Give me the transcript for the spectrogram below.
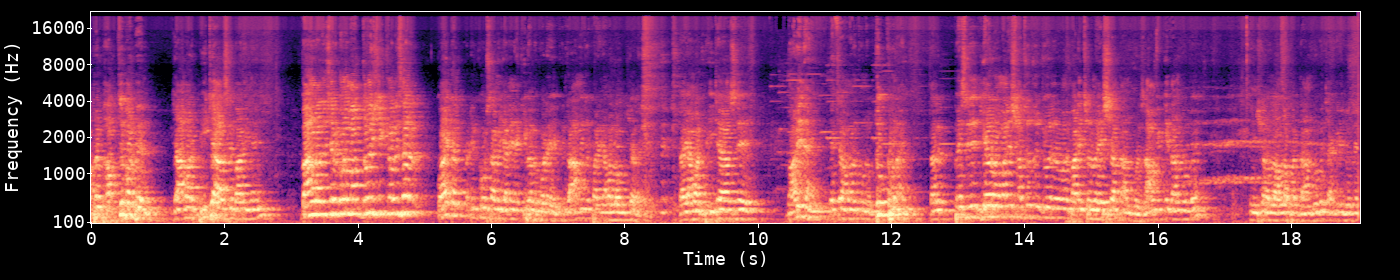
আপনি ভাবতে পারবেন যে আমার ভিটা আছে বাড়ি নেই। বাংলাদেশের কোনো মাধ্যমিক শিক্ষা অফিসার কয়টা কোর্স আমি জানি না কীভাবে করে, কিন্তু আমি তো পারি আমার লজ্জা তাই আমার ভিটা আছে, বাড়ি নাই, এতে আমার কোনো দুঃখ নাই। তাহলে প্রেসিডেন্ট জিয়া রহমানের সাথে তো জুয়েল রহমানের বাড়ি ছিল এসরা দান করেছে। আমাকে কে দান করবে? ইনশাআল্লাহ আল্লাহ পাক দান করবে চাকরি যদি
